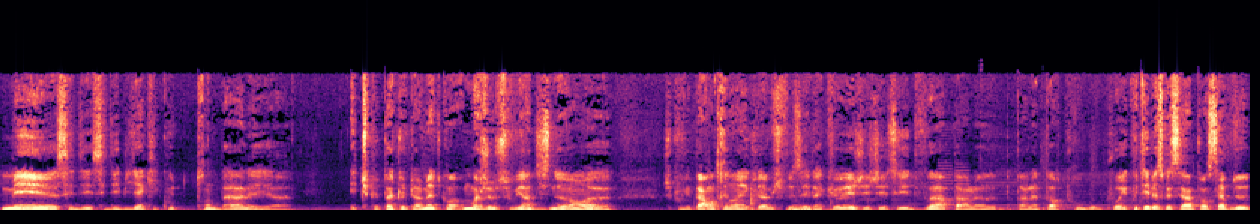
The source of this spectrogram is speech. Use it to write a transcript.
mais c'est des, des, billets qui coûtent 30 balles et, et tu peux pas te le permettre. Moi je me souviens à 19 ans je pouvais pas rentrer dans les clubs, je faisais mm. la queue et j'ai essayé de voir par la, par la porte pour, pour écouter parce que c'est impensable de,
